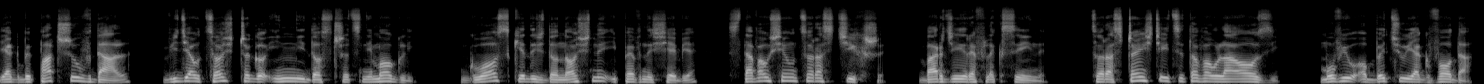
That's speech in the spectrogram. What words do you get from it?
jakby patrzył w dal, widział coś, czego inni dostrzec nie mogli. Głos, kiedyś donośny i pewny siebie, stawał się coraz cichszy, bardziej refleksyjny. Coraz częściej cytował Laozi, mówił o byciu jak woda,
